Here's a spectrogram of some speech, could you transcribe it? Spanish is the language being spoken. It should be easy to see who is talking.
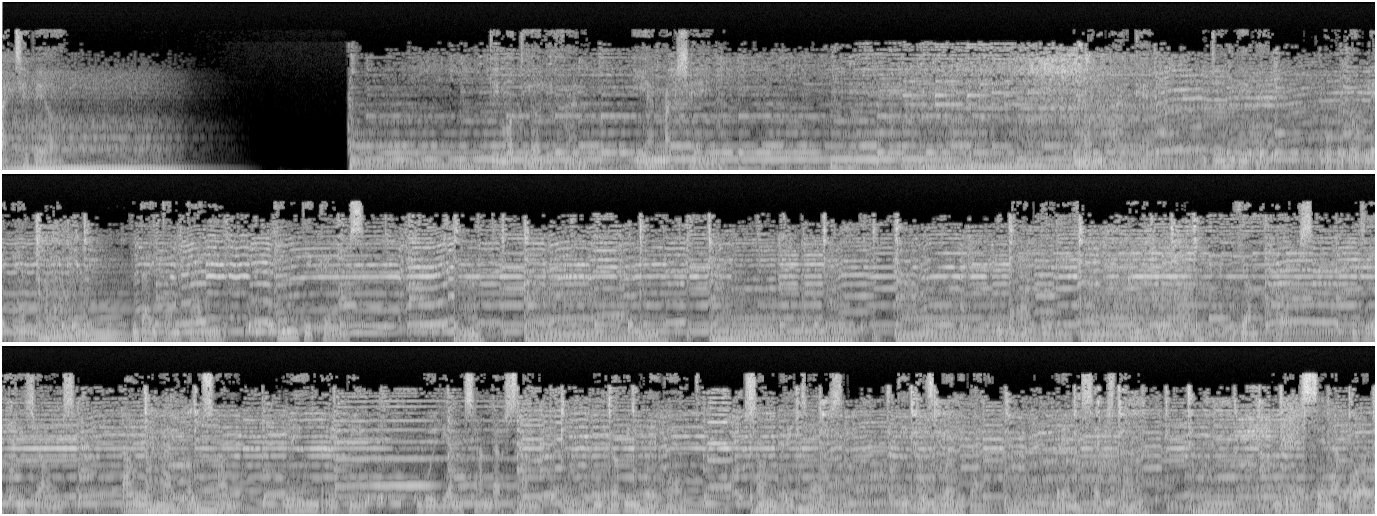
Speaker 1: HBO. Timothy Olyphant, Ian McShane. Molly Parker, Jim Beaver, W. Earl Brown, Dayton Cali, Kim Dickens. Brad Dourif, Boone, John Hawkes, Jeffrey Jones, Paula Malcolmson, Leon Rippey, William Sanderson, Robin Weigert, Son Bridges, Titus Welliver, Brent Sexton, Brisena Wall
